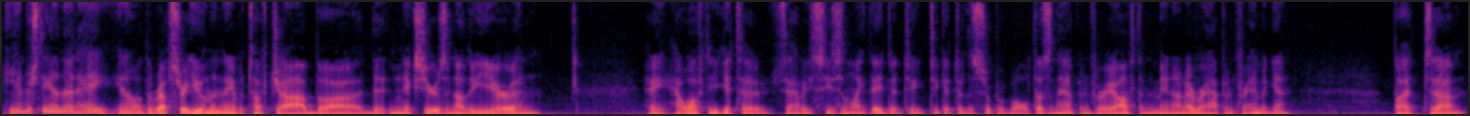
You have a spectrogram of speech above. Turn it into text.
He understand that, hey, you know, the refs are human. They have a tough job. Uh, the, next year is another year. And hey, how often do you get to, to have a season like they did to, to get to the Super Bowl? It doesn't happen very often. It may not ever happen for him again. But um,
